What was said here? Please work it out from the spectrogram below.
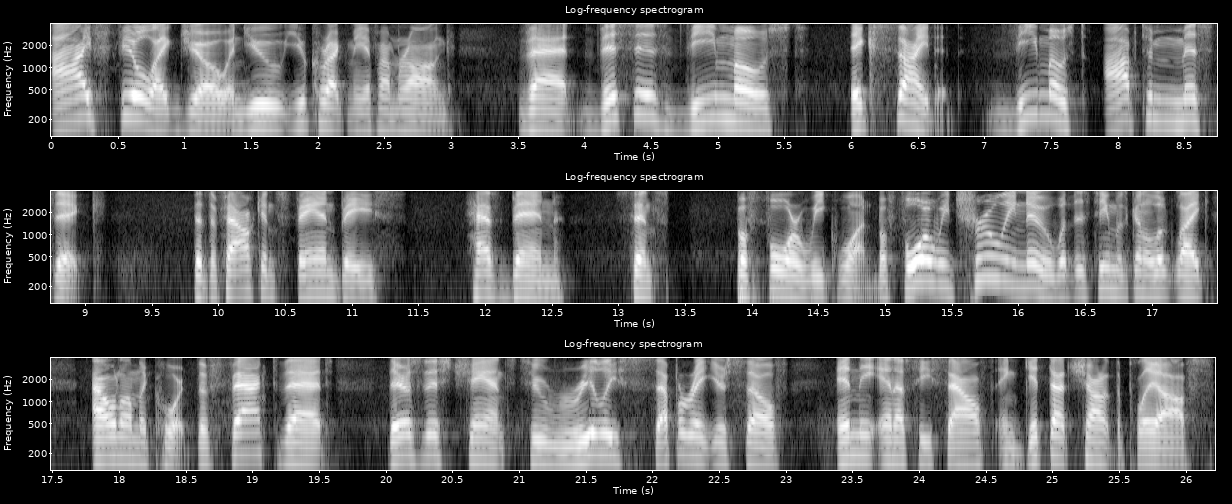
I feel like Joe, and you you correct me if I'm wrong, that this is the most excited the most optimistic that the Falcons fan base has been since before week one, before we truly knew what this team was going to look like out on the court. The fact that there's this chance to really separate yourself in the NFC South and get that shot at the playoffs,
